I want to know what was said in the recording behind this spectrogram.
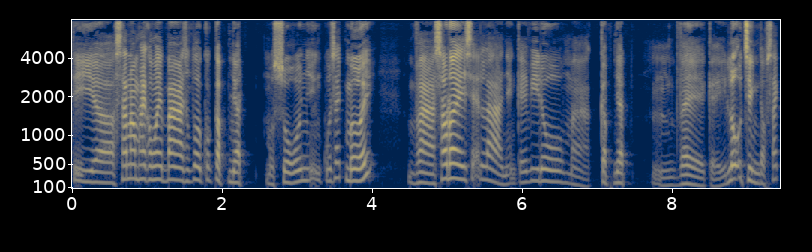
thì uh, sang năm 2023 chúng tôi có cập nhật một số những cuốn sách mới và sau đây sẽ là những cái video mà cập nhật về cái lộ trình đọc sách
